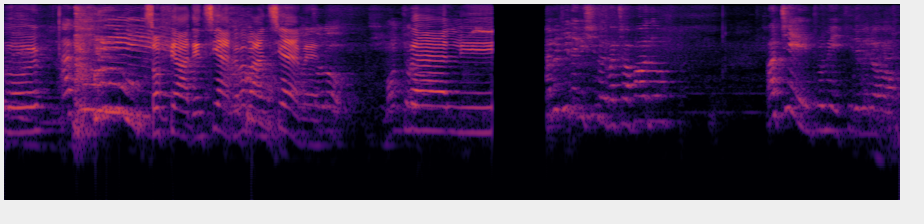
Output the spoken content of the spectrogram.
voi. Soffiate insieme, papà, insieme. Belli. Mettete vicino che faccio la foto? Alza al centro mettile però.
